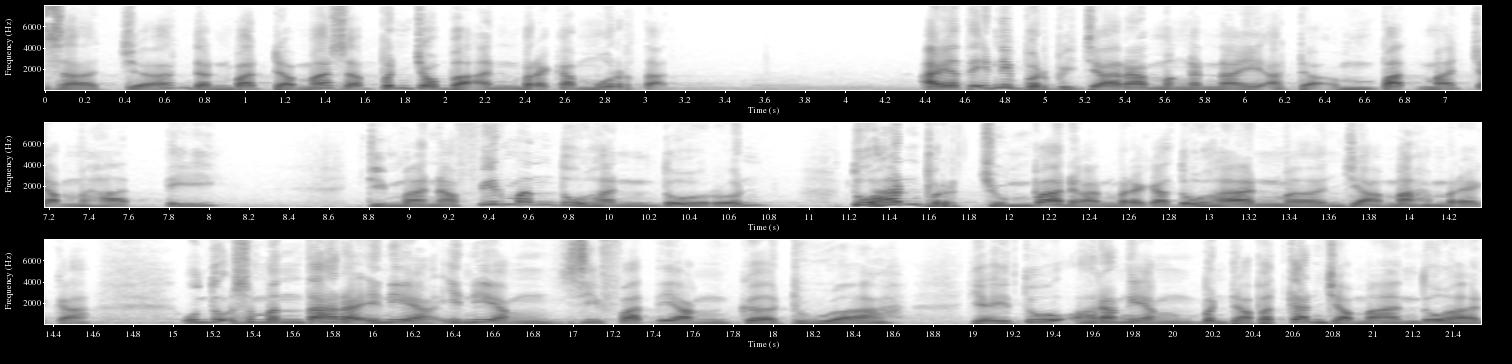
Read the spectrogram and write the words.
saja dan pada masa pencobaan mereka murtad. Ayat ini berbicara mengenai ada empat macam hati di mana firman Tuhan turun, Tuhan berjumpa dengan mereka, Tuhan menjamah mereka. Untuk sementara ini yang ini yang sifat yang kedua yaitu orang yang mendapatkan jamahan Tuhan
